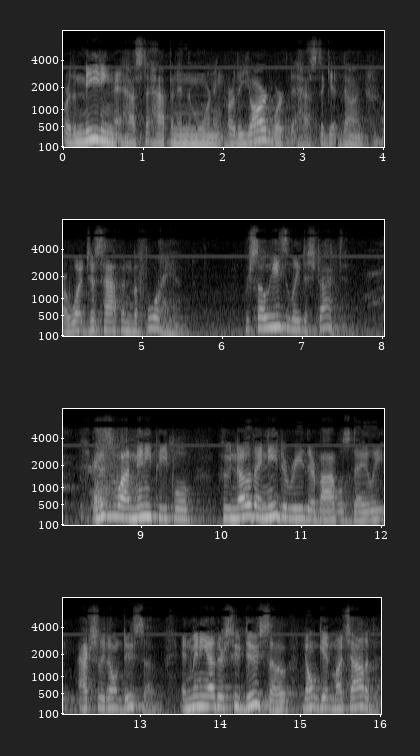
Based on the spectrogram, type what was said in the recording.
or the meeting that has to happen in the morning, or the yard work that has to get done, or what just happened beforehand. We're so easily distracted. And this is why many people who know they need to read their Bibles daily actually don't do so. And many others who do so don't get much out of it.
